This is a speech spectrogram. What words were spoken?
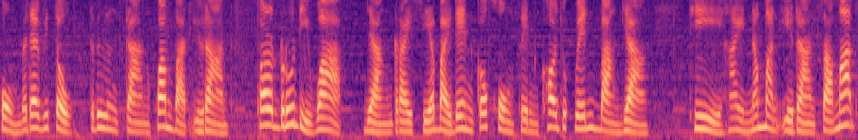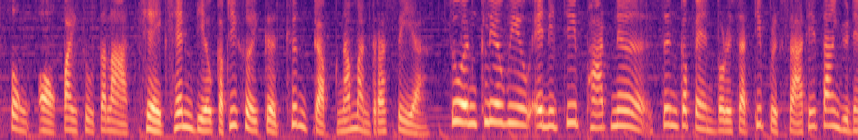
คงไม่ได้วิตกเรื่องการคว่ำบาตรอิหร่าน เพราะรู้ดีว่าอย่างไรเสียไบเดนก็คงเซ็นข้อยกเว้นบางอย่าง ที่ให้น้ำมันอิหร่านสามารถส่งออกไปสู่ตลาดเชกเช่นเดียวกับที่เคยเกิดขึ้นกับน้ำมันรัสเซีย ส่วน Clearview Energy Partner ซึ่งก็เป็นบริษัทที่ปรึกษาที่ตั้งอยู่ใน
